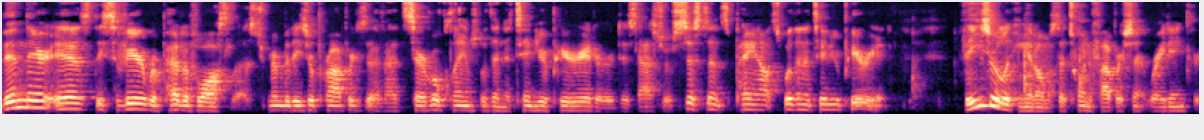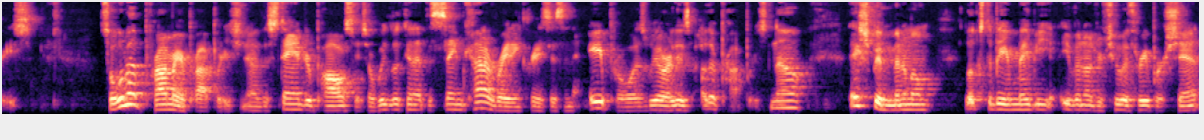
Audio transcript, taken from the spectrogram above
Then there is the severe repetitive loss list. Remember, these are properties that have had several claims within a 10 year period or disaster assistance payouts within a 10 year period. These are looking at almost a 25% rate increase. So, what about primary properties? You know, the standard policies. Are we looking at the same kind of rate increases in April as we are these other properties? No, they should be minimum. Looks to be maybe even under two or three percent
